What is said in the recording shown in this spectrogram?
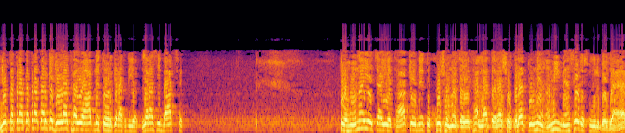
جو کترا کترا کر کے جوڑا تھا وہ آپ نے توڑ کے رکھ دیا۔ ذرا سی بات سے۔ تو ہونا یہ چاہیے تھا کہ انہیں تو خوش ہونا چاہیے تھا، اللہ تیرا شکر ہے، تو نے ہم ہی میں سے رسول بھیجا ہے۔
